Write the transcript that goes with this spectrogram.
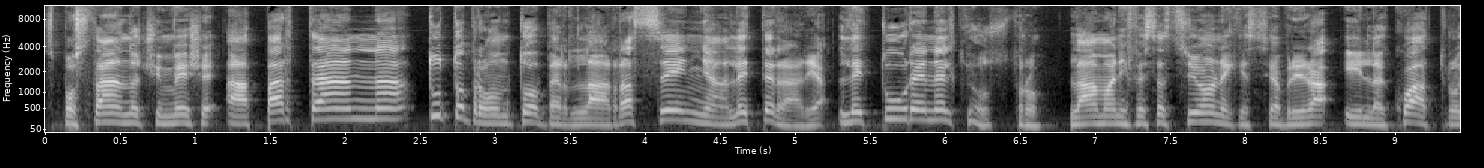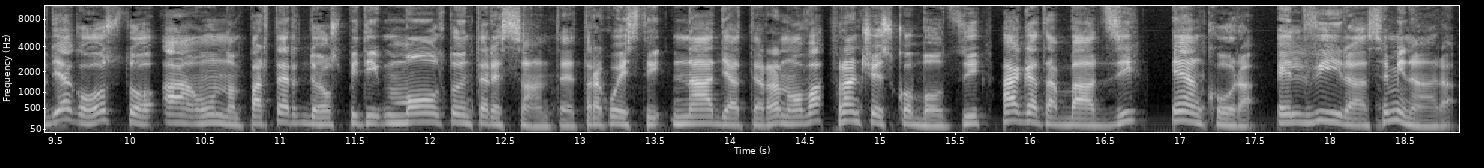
Spostandoci invece a Partanna, tutto pronto per la rassegna letteraria Letture nel chiostro. La manifestazione che si aprirà il 4 di agosto ha un parterre di ospiti molto interessante, tra questi Nadia Terranova, Francesco Bozzi, Agata Bazzi e ancora Elvira Seminara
